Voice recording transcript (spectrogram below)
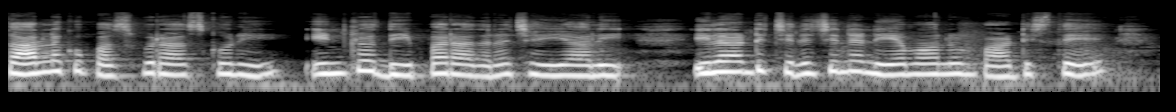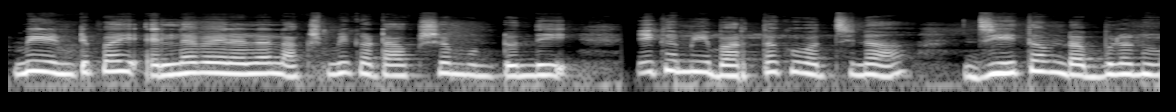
కాళ్ళకు పసుపు రాసుకొని ఇంట్లో దీపారాధన చేయాలి. ఇలాంటి చిన్న చిన్న నియమాలను పాటిస్తే మీ ఇంటిపై ఎల్లవేళలా లక్ష్మీ కటాక్షం ఉంటుంది. ఇక మీ భర్తకు వచ్చిన జీతం డబ్బులను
